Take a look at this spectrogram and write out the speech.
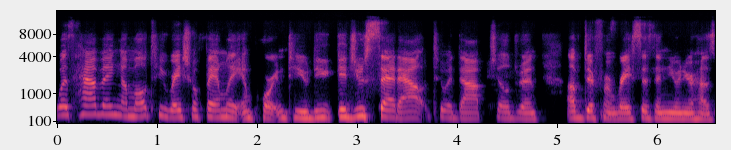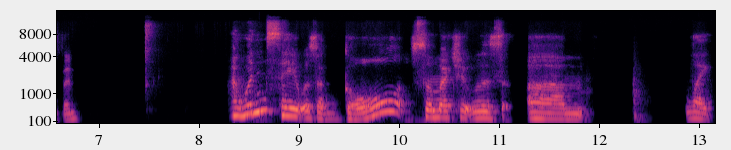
was having a multiracial family important to you? you did you set out to adopt children of different races than you and your husband I wouldn't say it was a goal so much it was um like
